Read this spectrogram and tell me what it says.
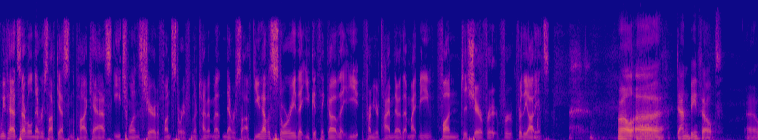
we've had several Neversoft guests on the podcast. Each one's shared a fun story from their time at Neversoft. Do you have a story that you could think of that you, from your time there that might be fun to share for for, for the audience? Well, uh, Dan Bienfeldt uh,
